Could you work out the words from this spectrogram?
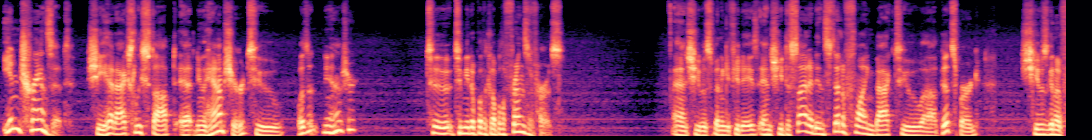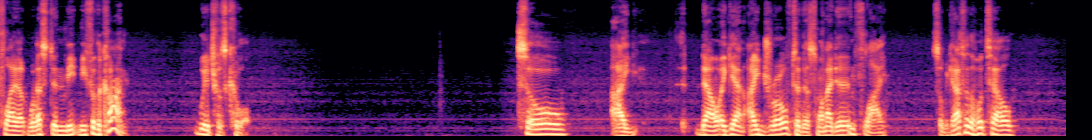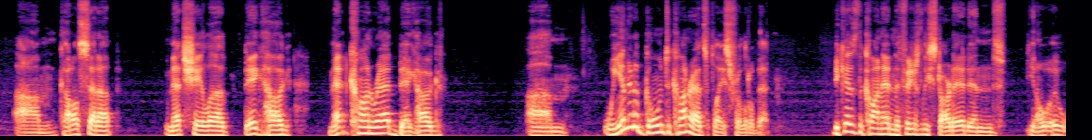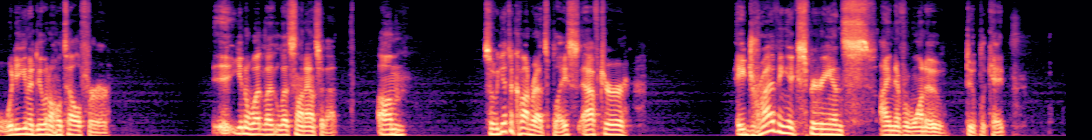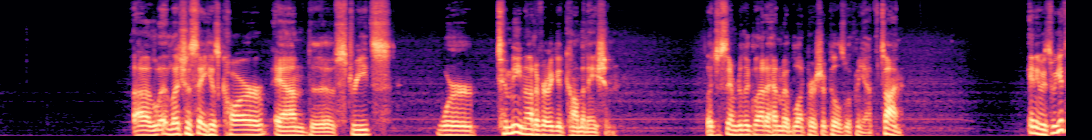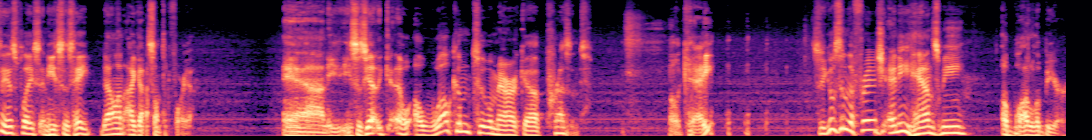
in transit. She had actually stopped at New Hampshire to was it New Hampshire to to meet up with a couple of friends of hers. And she was spending a few days, and she decided instead of flying back to uh, Pittsburgh, she was going to fly out west and meet me for the con which was cool. So I now again I drove to this one. I didn't fly. So we got to the hotel, um, got all set up, met Shayla, big hug, met Conrad, big hug. Um, we ended up going to Conrad's place for a little bit because the con hadn't officially started, and you know what are you going to do in a hotel for? You know what? Let, us not answer that. Um, so we get to Conrad's place after a driving experience I never want to duplicate. Uh, let's just say his car and the streets were, to me, not a very good combination. Let's just say I'm really glad I had my blood pressure pills with me at the time. Anyways, we get to his place and he says, Hey, Dallin, I got something for you. And he, he says, Yeah, a, a welcome to America present. Okay. So he goes into the fridge and he hands me a bottle of beer.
